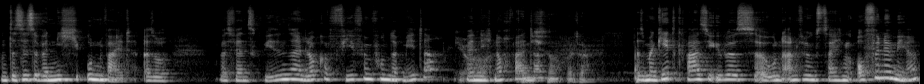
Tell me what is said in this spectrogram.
Und das ist aber nicht unweit. Also, was werden es gewesen sein? Locker 400, 500 Meter, wenn nicht noch wenn weiter. Nicht noch weiter. Also man geht quasi übers, äh, unter Anführungszeichen, offene Meer,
